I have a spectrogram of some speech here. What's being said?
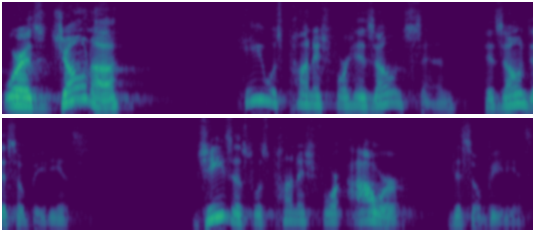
whereas Jonah, he was punished for his own sin, his own disobedience, Jesus was punished for our disobedience.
